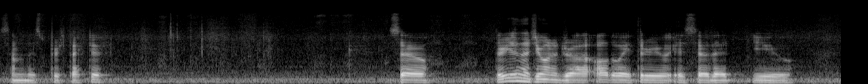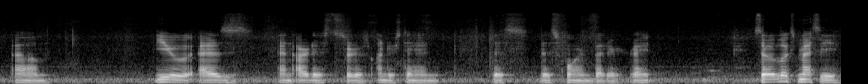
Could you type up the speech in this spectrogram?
some of this perspective. So the reason that you want to draw all the way through is so that you um, you as an artist sort of understand this this form better, right? So it looks messy,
